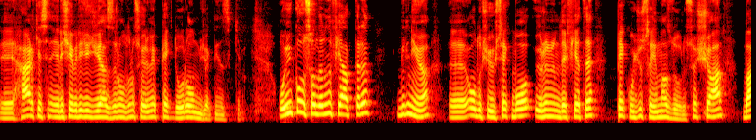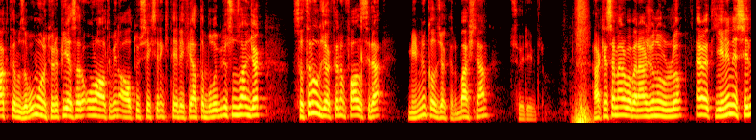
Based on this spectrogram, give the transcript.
e, herkesin erişebileceği cihazların olduğunu söylemek pek doğru olmayacak ne yazık ki. Oyun konsollarının fiyatları biliniyor. Ee, oldukça yüksek. Bu ürünün de fiyatı pek ucuz sayılmaz doğrusu. Şu an baktığımızda bu monitörü piyasada 16.682 TL fiyatta bulabiliyorsunuz ancak satın alacakların fazlasıyla memnun kalacaklarını baştan söyleyebilirim. Herkese merhaba ben Ercan Uğurlu. Evet yeni nesil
